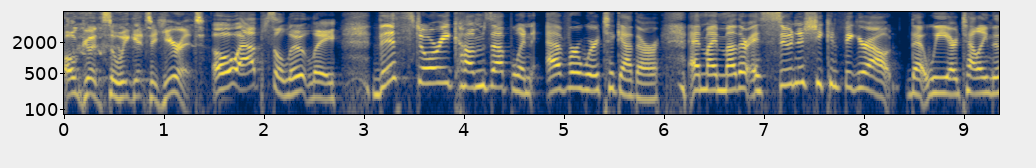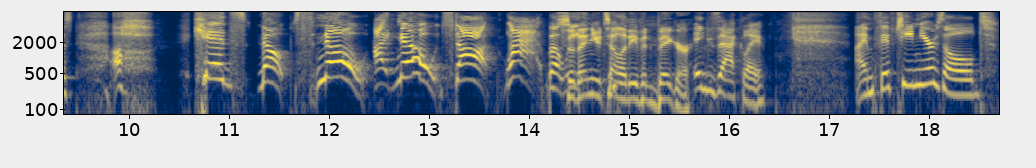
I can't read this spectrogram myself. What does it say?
Oh, good. So we get to hear it. Oh, absolutely. This story comes up whenever we're together. And my mother, as soon as she can figure out that we are telling this, oh, kids, no, no, I no, stop. Blah. But So we, then you tell it even bigger. Exactly. I'm 15 years old,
